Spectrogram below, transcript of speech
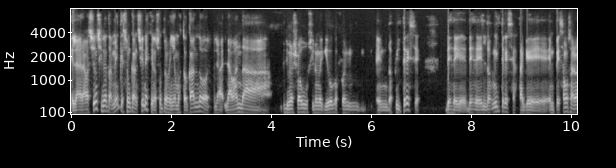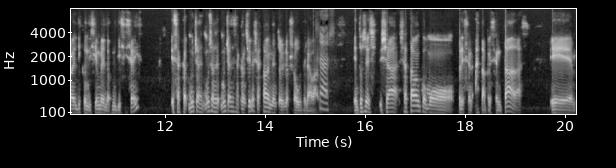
en la grabación, sino también que son canciones que nosotros veníamos tocando. La, banda, primer show, si no me equivoco, fue en, 2013. Desde, desde el 2013 hasta que empezamos a grabar el disco en diciembre del 2016, esas, muchas, muchas, muchas de esas canciones ya estaban dentro de los shows de la banda. Entonces ya, ya estaban como hasta presentadas. Eh,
